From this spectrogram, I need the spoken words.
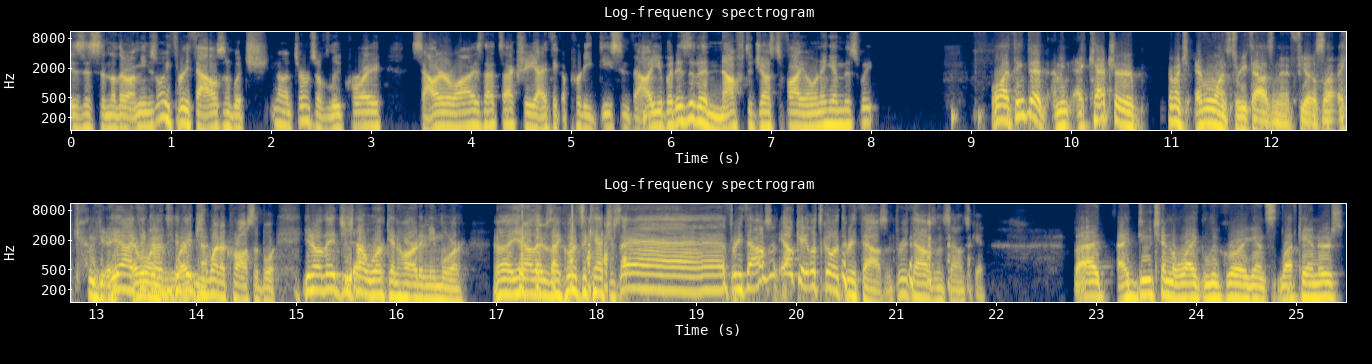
is this another? I mean, it's only three thousand, which you know, in terms of Lucroy salary wise, that's actually I think a pretty decent value. But is it enough to justify owning him this week? Well, I think that I mean a catcher. Pretty much everyone's three thousand. It feels like. yeah, I think right they just now. went across the board. You know, they just yeah. not working hard anymore. Uh, you know, there's like, what's the catcher? Eh, three thousand. Okay, let's go with three thousand. Three thousand sounds good. But I, I do tend to like Lucroy against left-handers.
